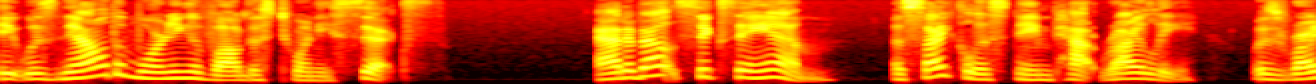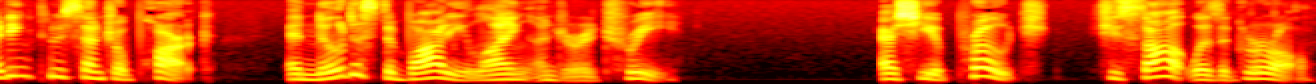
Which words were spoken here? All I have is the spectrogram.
It was now the morning of August 26th. At about 6 a.m., a cyclist named Pat Riley was riding through Central Park and noticed a body lying under a tree. As she approached, she saw it was a girl.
